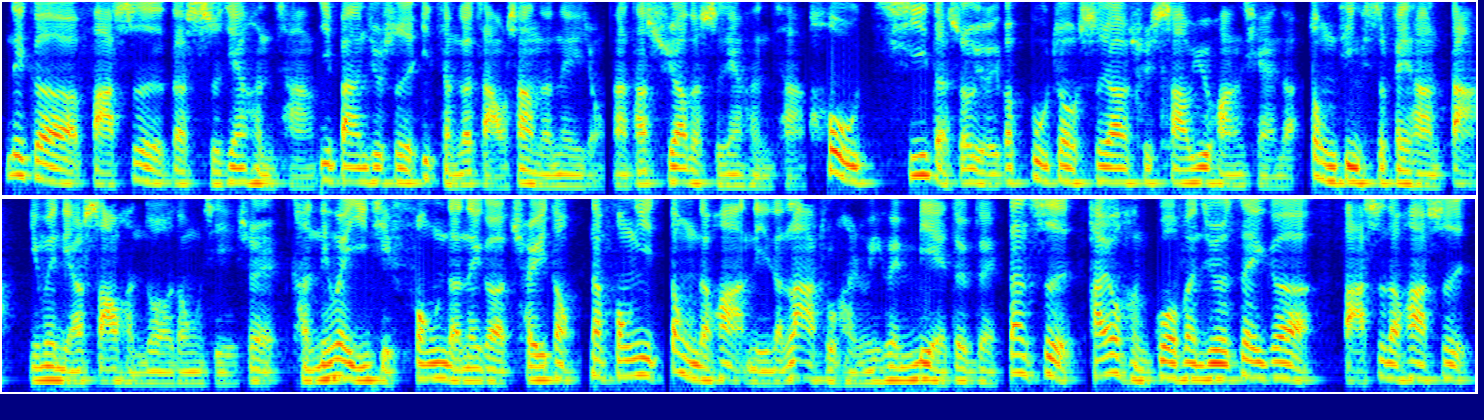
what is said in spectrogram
那个法事的时间很长，一般就是一整个早上的那种啊，它需要的时间很长。后期的时候有一个步骤是要去烧玉皇钱的，动静是非常大，因为你要烧很多的东西，所以肯定会引起风的那个吹动。那风一动的话，你的蜡烛很容易会灭，对不对？但是还有很过分，就是这个法事的话是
